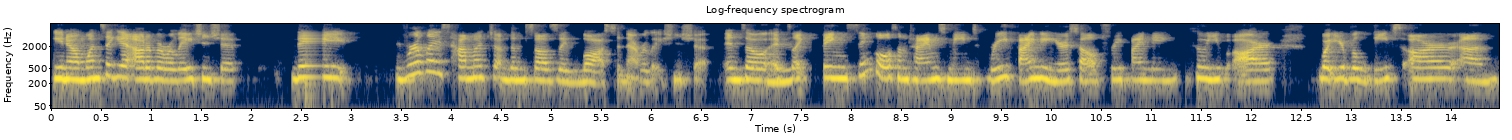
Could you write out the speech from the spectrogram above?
you know, once they get out of a relationship, they realize how much of themselves they lost in that relationship. And so it's mhm. like being single sometimes means refinding yourself, refinding who you are, what your beliefs are, um,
